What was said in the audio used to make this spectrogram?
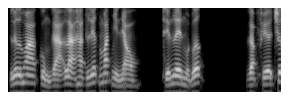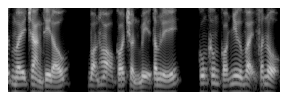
lư hoa cùng gã lạ hạt liếc mắt nhìn nhau tiến lên một bước gặp phía trước mấy chàng thi đấu, bọn họ có chuẩn bị tâm lý, cũng không có như vậy phẫn nộ,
